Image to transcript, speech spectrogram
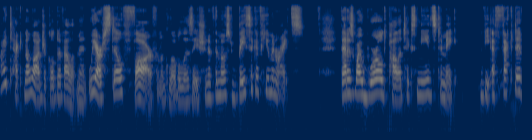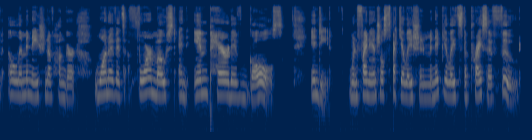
by technological development. We are still far from a globalization of the most basic of human rights. That is why world politics needs to make the effective elimination of hunger one of its foremost and imperative goals. Indeed, when financial speculation manipulates the price of food,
